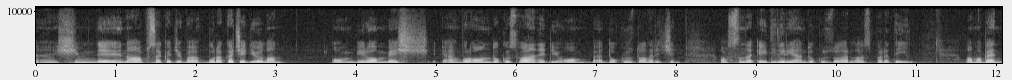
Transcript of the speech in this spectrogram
Ee, şimdi ne yapsak acaba? Bura kaç ediyor lan? 11 15 yani bu 19 falan ediyor. 10, 9 dolar için aslında edilir yani 9 dolar da az para değil. Ama ben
